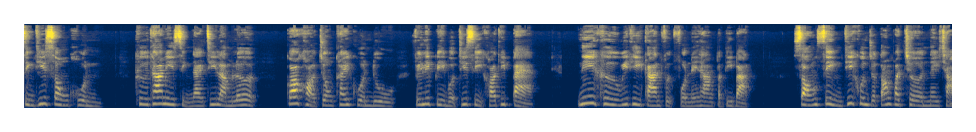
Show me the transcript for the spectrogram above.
สิ่งที่ทรงคุณ คือถ้ามีสิ่งใดที่ล้ำเลิศก็ขอจงใคร่ควรดูฟิลิปปีบทที่ 4 ข้อที่ 8 นี่คือวิธีการฝึกฝนในทางปฏิบัติสองสิ่งที่คุณจะต้องเผชิญในเช้า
